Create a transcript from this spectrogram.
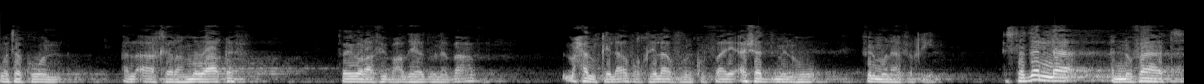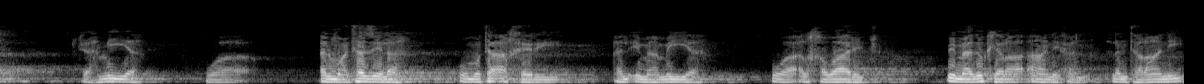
وتكون الآخرة مواقف؟ فيرى في بعضها دون بعض. محل خلاف والخلاف في الكفار أشد منه في المنافقين. استدل النفاة الجهمية والمعتزلة ومتأخري الإمامية والخوارج بما ذكر آنفا لن تراني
